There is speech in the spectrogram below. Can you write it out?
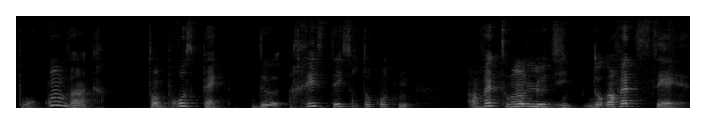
pour convaincre ton prospect de rester sur ton contenu. En fait, tout le monde le dit. Donc, en fait, c'est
